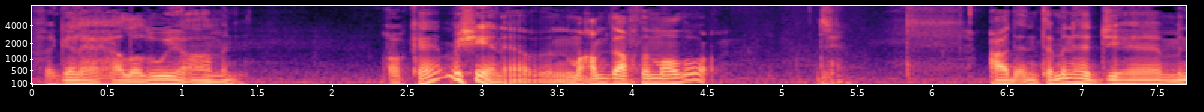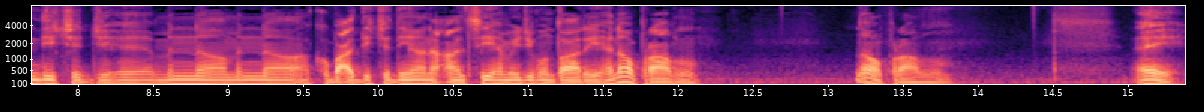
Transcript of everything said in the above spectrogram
فقالها هللويا امن okay مشينا ما عم ناخذ الموضوع. عاد انت من هالجهة من ذيك الجهة منا منا اكو بعد ذيك الديانة عالسيها ما يجيبون طاريها. no problem no problem اي.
